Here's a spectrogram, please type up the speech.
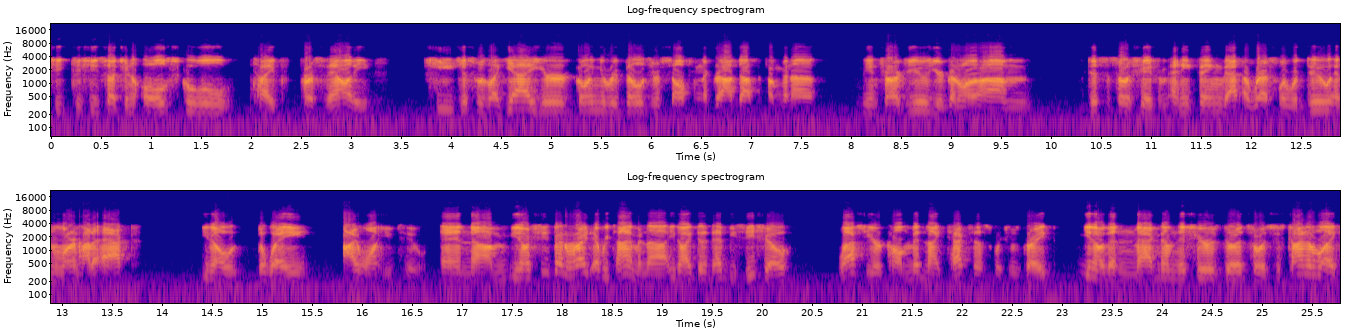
she cause she's such an old school type personality. She just was like, "Yeah, you're going to rebuild yourself from the ground up. If I'm to be in charge of you. You're to um, disassociate from anything that a wrestler would do and learn how to act, you know, the way I want you to. And um, you know, she's been right every time. And uh, you know, I did an NBC show last year called Midnight Texas, which was great. You know, then Magnum this year is good. So it's just kind of like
